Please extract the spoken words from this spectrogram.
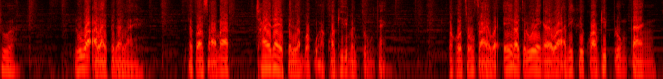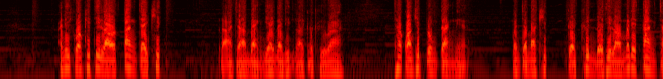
ชั่ว รู้ว่าอะไรเป็นอะไร แล้วก็สามารถใช้ได้เป็นระบบกว่าความคิดที่มันปรุงแต่ง บางคนสงสัยว่า เอ๊ะเราจะรู้ได้ไงว่า อันนี้คือความคิดปรุงแต่ง อันนี้ความคิดที่เราตั้งใจคิด เราอาจจะแบ่งแยกได้นิดหน่อยก็คือว่า ถ้าความคิดปรุงแต่งเนี่ย มันจะมาคิดเกิดขึ้นโดยที่เราไม่ได้ตั้งใจ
